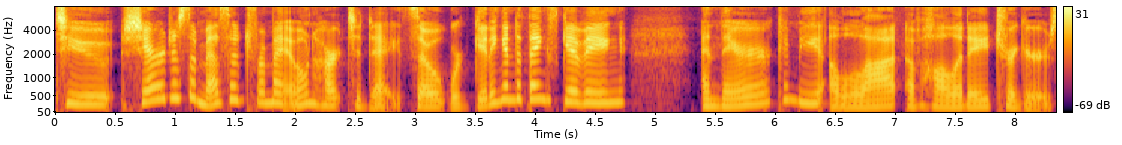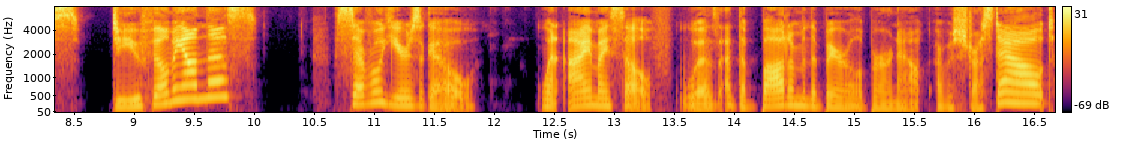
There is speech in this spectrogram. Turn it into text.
to share just a message from my own heart today. So, we're getting into Thanksgiving. And there can be a lot of holiday triggers. Do you feel me on this? Several years ago, when I myself was at the bottom of the barrel of burnout, I was stressed out.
